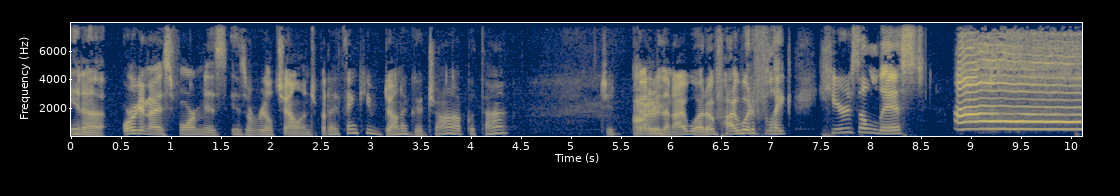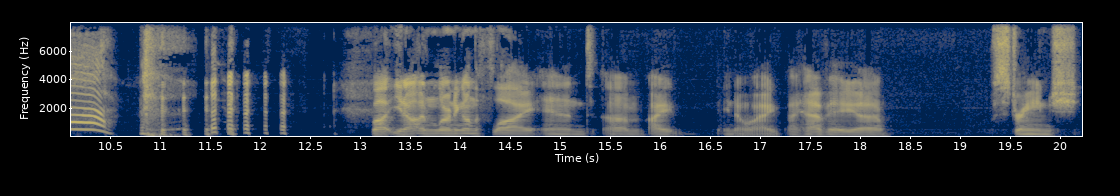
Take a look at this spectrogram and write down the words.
in a organized form is is a real challenge. But I think you've done a good job with that. Did better I- than I would have. I would have like, here's a list. Ah, Well, you know, I'm learning on the fly, and um, I, you know, I I have a uh, strange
